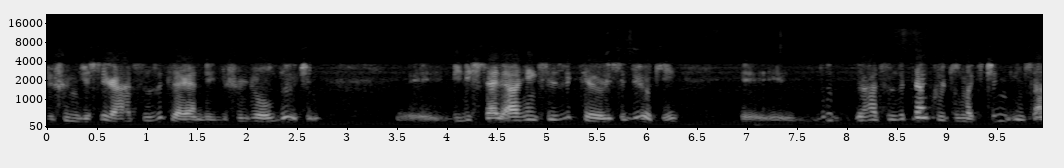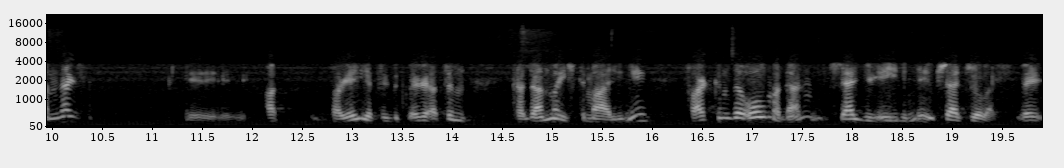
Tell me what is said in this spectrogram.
Düşüncesi rahatsızlık veren bir düşünce olduğu için e, bilişsel ahenksizlik teorisi diyor ki e, bu rahatsızlıktan kurtulmak için insanlar e, at, parayı yatırdıkları atın kazanma ihtimalini farkında olmadan içsel bir eğilimle yükseltiyorlar. Ve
